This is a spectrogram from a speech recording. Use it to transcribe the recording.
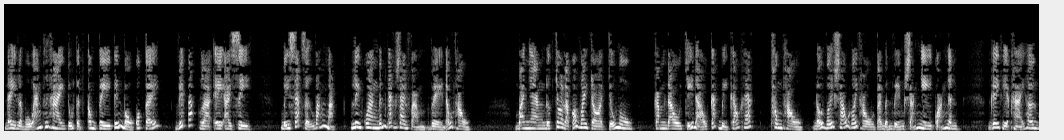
Đây là vụ án thứ hai Chủ tịch Công ty Tiến bộ Quốc tế, viết tắt là AIC, bị xét xử vắng mặt liên quan đến các sai phạm về đấu thầu. Bà Nhàn được cho là có vai trò chủ mưu, cầm đầu chỉ đạo các bị cáo khác thông thầu đối với 6 gói thầu tại Bệnh viện Sản Nhi Quảng Ninh, gây thiệt hại hơn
